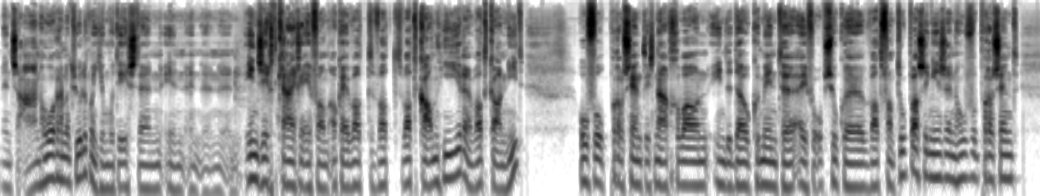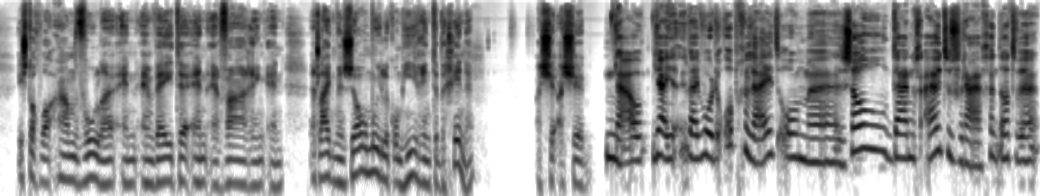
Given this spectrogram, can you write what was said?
mensen aanhoren natuurlijk. Want je moet eerst een, een, een, een inzicht krijgen in van oké, wat, wat, wat kan hier en wat kan niet. Hoeveel procent is nou gewoon in de documenten even opzoeken wat van toepassing is en hoeveel procent is toch wel aanvoelen en, en weten en ervaring. En het lijkt me zo moeilijk om hierin te beginnen. Als je, als je... Nou, ja, wij worden opgeleid om uh, zodanig uit te vragen dat we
